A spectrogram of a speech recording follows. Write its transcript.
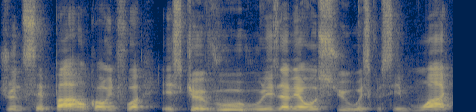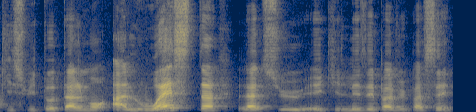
je ne sais pas encore une fois est-ce que vous vous les avez reçus ou est-ce que c'est moi qui suis totalement à l'ouest là-dessus et qui ne les ai pas vus passer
